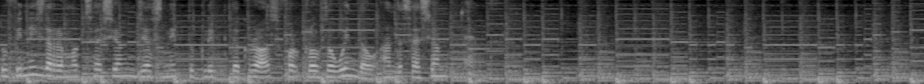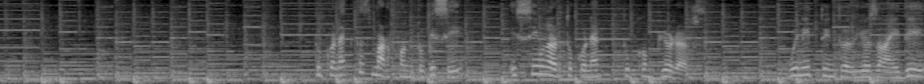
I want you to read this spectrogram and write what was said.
To finish the remote session, just need to click the cross for close the window and the session ends. To connect a smartphone to PC is similar to connect to computers. We need to introduce an ID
